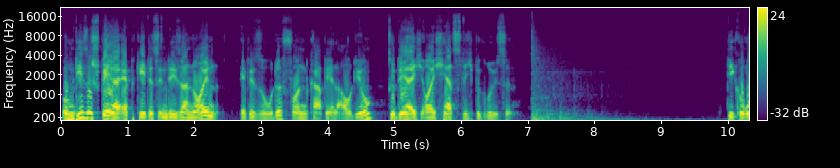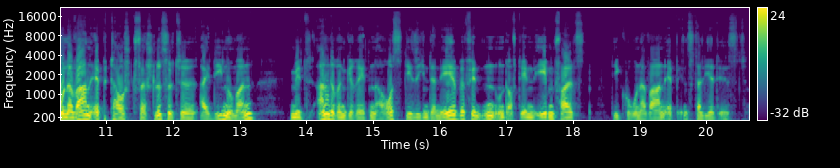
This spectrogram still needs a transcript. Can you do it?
Um diese Späher-App geht es in dieser neuen Episode von KPL Audio, zu der ich euch herzlich begrüße. Die Corona-Warn-App tauscht verschlüsselte ID-Nummern mit anderen Geräten aus, die sich in der Nähe befinden und auf denen ebenfalls die Corona-Warn-App installiert ist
